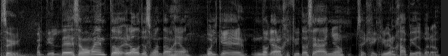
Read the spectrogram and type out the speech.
Sí. A partir de ese momento, it all just went downhill. Porque no quedaron inscritos ese año. Se inscribieron rápido, pero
